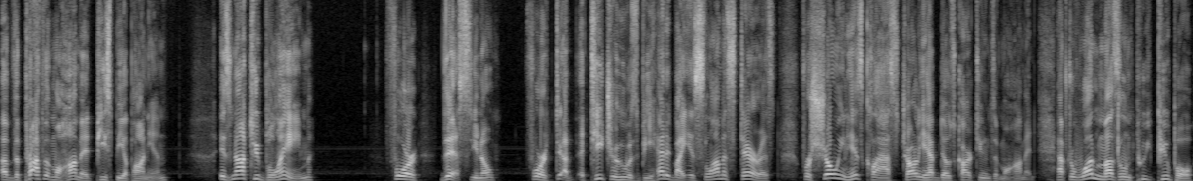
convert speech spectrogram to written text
of the Prophet Muhammad, peace be upon him, is not to blame for this, you know, for a, a, teacher who was beheaded by Islamist terrorists for showing his class Charlie Hebdo's cartoons of Muhammad. After one Muslim pu- pupil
